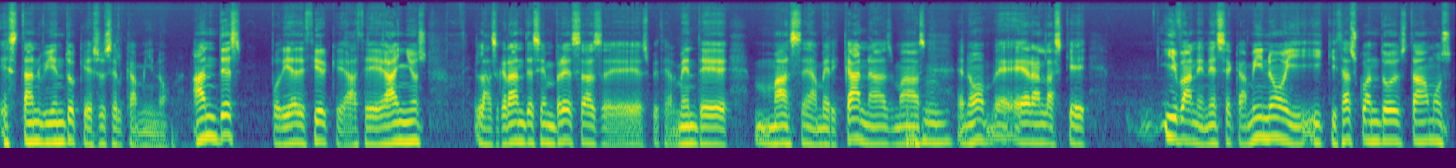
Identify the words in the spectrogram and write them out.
están viendo que eso es el camino. Antes, podía decir que hace años las grandes empresas, eh, especialmente más americanas, más, eh, ¿no? eran las que iban en ese camino y, y quizás cuando estábamos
